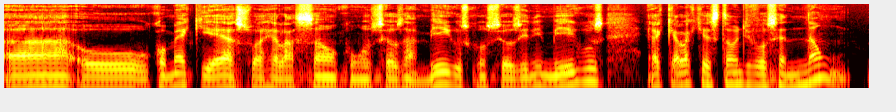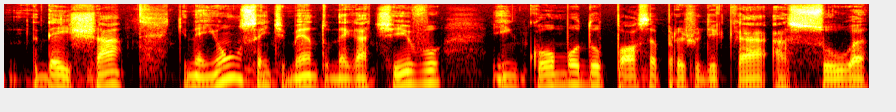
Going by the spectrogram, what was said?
uh, ou como é que é a sua relação com os seus amigos, com os seus inimigos, é aquela questão de você não deixar que nenhum sentimento negativo, incômodo, possa prejudicar a sua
